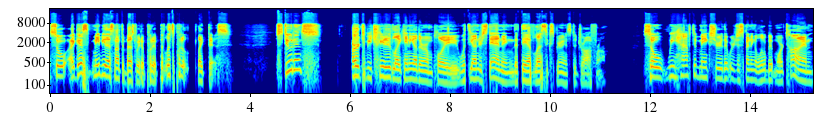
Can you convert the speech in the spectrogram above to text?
so I guess maybe that's not the best way to put it, but let's put it like this. Students are to be treated like any other employee with the understanding that they have less experience to draw from. So we have to make sure that we're just spending a little bit more time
